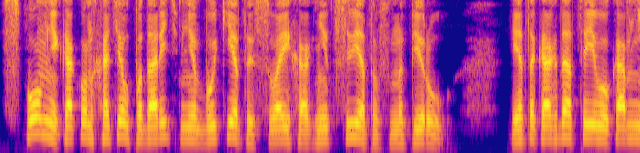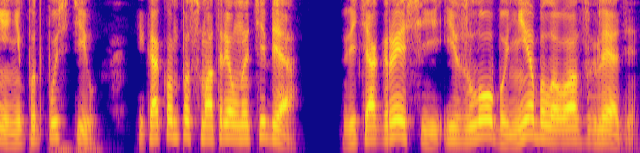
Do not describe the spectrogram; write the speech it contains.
Вспомни, как он хотел подарить мне букет из своих огнецветов на Перу. Это когда ты его ко мне не подпустил, и как он посмотрел на тебя. Ведь агрессии и злобы не было во взгляде».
